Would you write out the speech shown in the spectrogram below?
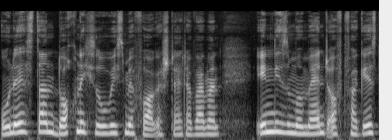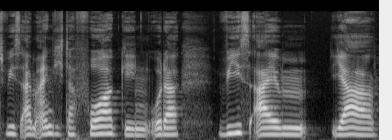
ohne ist dann doch nicht so, wie ich es mir vorgestellt habe, weil man in diesem Moment oft vergisst, wie es einem eigentlich davor ging oder wie es einem, ja,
